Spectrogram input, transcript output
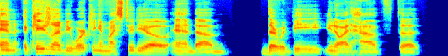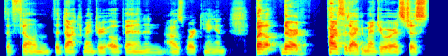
and occasionally I'd be working in my studio and, um, there would be you know, I'd have the the film, the documentary open and I was working and but, uh, there are parts of the documentary where it's just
